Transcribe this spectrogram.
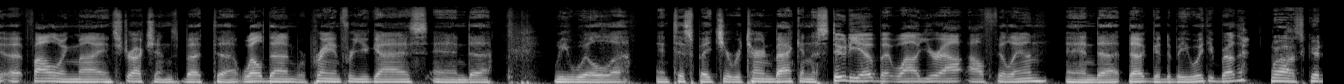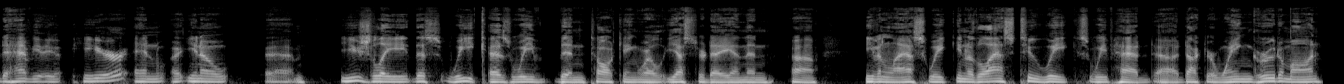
uh, following my instructions, but uh, well done. We're praying for you guys, and uh, we will anticipate your return back in the studio. But while you're out, I'll fill in. And uh, Doug, good to be with you, brother. Well, it's good to have you here. And, uh, you know, um, usually this week, as we've been talking, well, yesterday and then uh, even last week, you know, the last two weeks, we've had uh, Dr. Wayne Grudem on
